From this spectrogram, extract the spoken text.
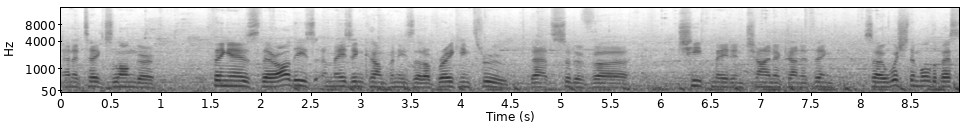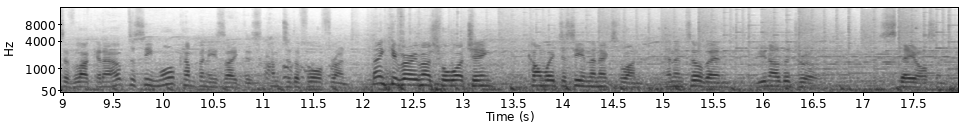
and it takes longer. Thing is, there are these amazing companies that are breaking through that sort of uh, cheap made in China kind of thing. So I wish them all the best of luck and I hope to see more companies like this come to the forefront. Thank you very much for watching. Can't wait to see you in the next one. And until then, you know the drill. Stay awesome.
